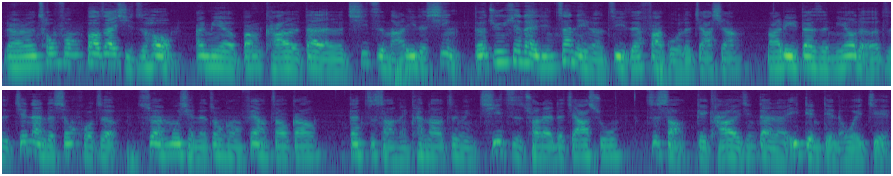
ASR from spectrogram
两人重逢抱在一起之后，艾米尔帮卡尔带来了妻子玛丽的信。德军现在已经占领了自己在法国的家乡。玛丽带着尼奥的儿子艰难的生活着，虽然目前的状况非常糟糕，但至少能看到这名妻子传来的家书，至少给卡尔已经带来一点点的慰藉。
